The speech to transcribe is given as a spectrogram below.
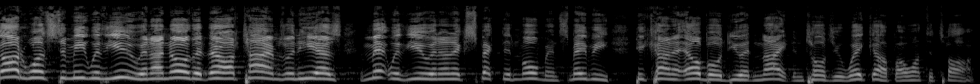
God wants to meet with you, and I know that there are times when He has met with you in unexpected moments. Maybe He kind of elbowed you at night and told you, Wake up, I want to talk.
